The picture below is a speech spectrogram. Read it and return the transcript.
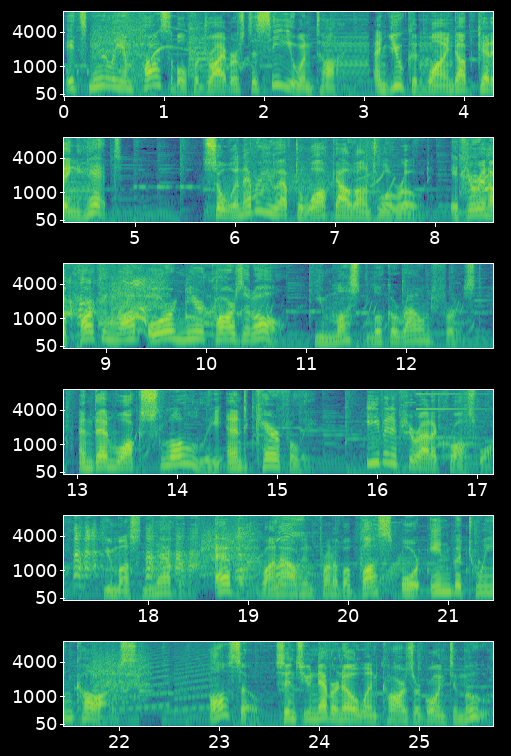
it's nearly impossible for drivers to see you in time, and you could wind up getting hit. So, whenever you have to walk out onto a road, If you're in a parking lot or near cars at all, you must look around first and then walk slowly and carefully. Even if you're at a crosswalk, you must never, ever run out in front of a bus or in between cars. Also, since you never know when cars are going to move,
